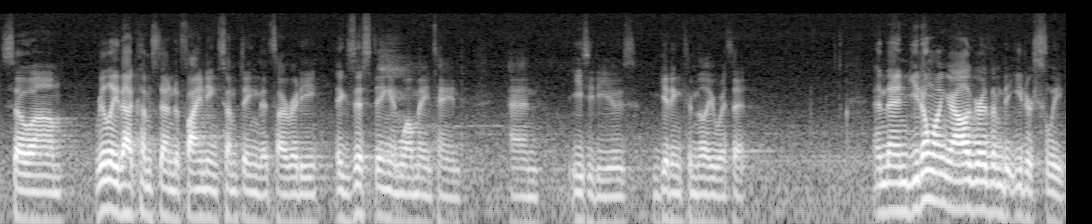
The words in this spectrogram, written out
So um, really that comes down to finding something that's already existing and well maintained and easy to use, getting familiar with it. And then you don't want your algorithm to eat or sleep,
